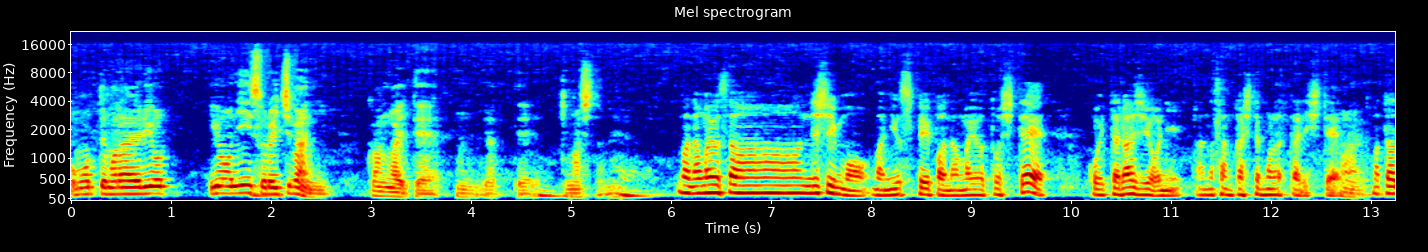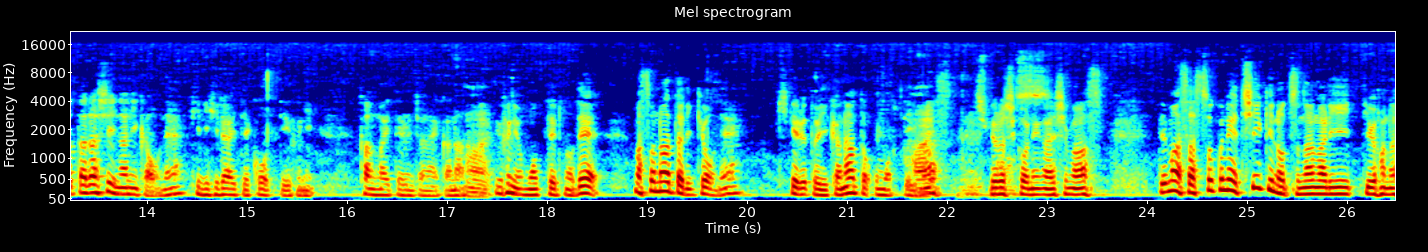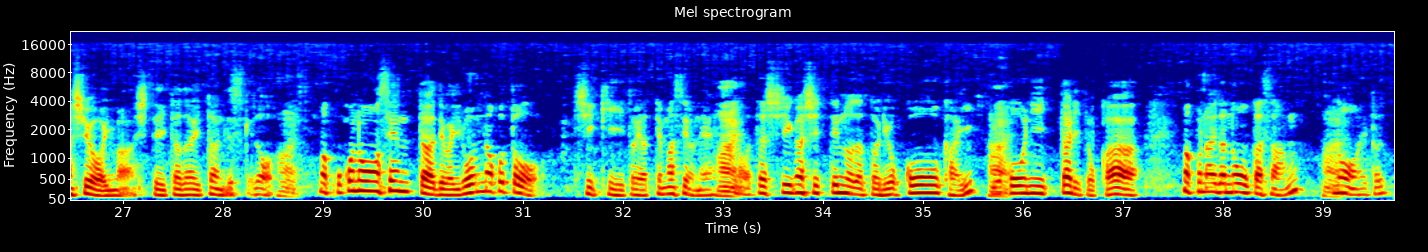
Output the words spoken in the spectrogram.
思ってもらえるよように、それを一番に考えて、うん、やってきましたね。うん、まあ、長代さん自身も、まあ、ニュースペーパー長代として、こういったラジオにあの参加してもらったりして、はい、また新しい何かをね、切り開いていこうっていうふうに考えてるんじゃないかなというふうに思ってるので、はい、まあそのあたり今日ね、聞けるといいかなと思っています。はい、よろしくお願いします。で、まあ早速ね、地域のつながりっていう話を今していただいたんですけど、はい、まあここのセンターではいろんなことを地域とやってますよね。はい、私が知ってるのだと旅行会、旅行に行ったりとか、まあこの間農家さんの、えっと、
